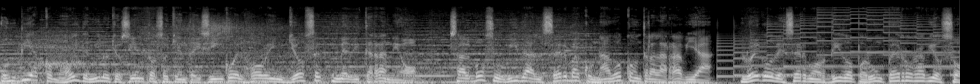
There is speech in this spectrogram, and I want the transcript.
Un día como hoy de 1885 el joven Joseph Mediterráneo salvó su vida al ser vacunado contra la rabia luego de ser mordido por un perro rabioso,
